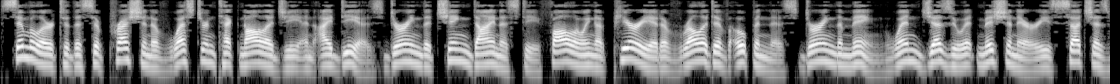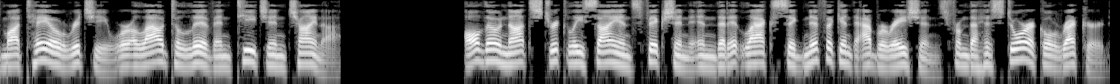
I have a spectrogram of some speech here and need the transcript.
similar to the suppression of Western technology and ideas during the Qing dynasty following a period of relative openness during the Ming when Jesuit missionaries such as Matteo Ricci were allowed to live and teach in China although not strictly science fiction in that it lacks significant aberrations from the historical record.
